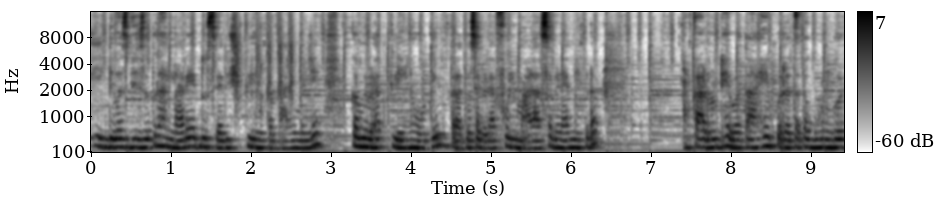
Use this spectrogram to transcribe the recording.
एक दिवस भिजत घालणार आहे दुसऱ्या दिवशी क्लीन करणार आहे. म्हणजे कमी वेळात क्लीन होतील तर आता सगळ्या फुलमाळा सगळ्या मी इकडं काढून ठेवत आहे. परत आता घुंगट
